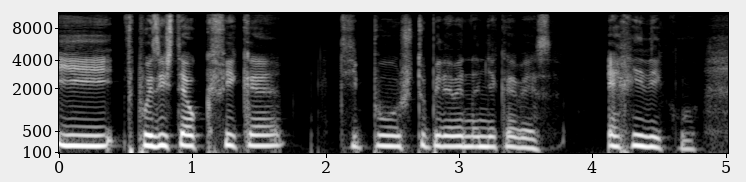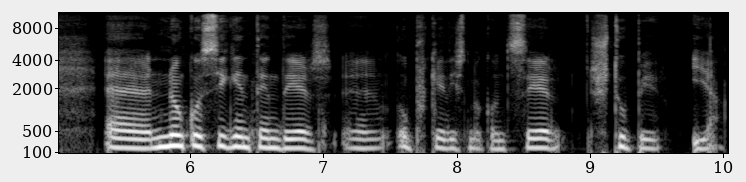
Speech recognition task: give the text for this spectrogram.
e depois isto é o que fica tipo estupidamente na minha cabeça. É ridículo. Uh, não consigo entender uh, o porquê disto me acontecer. Estúpido. Yeah.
